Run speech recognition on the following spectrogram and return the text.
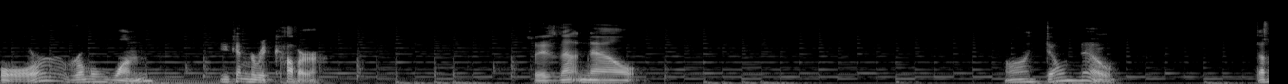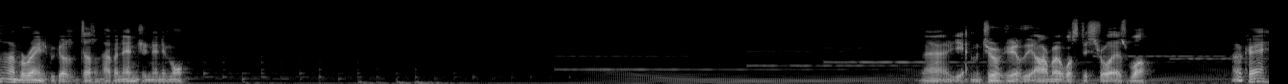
Or, Rommel 1, you can recover. So is that now... I don't know. Doesn't have a range because it doesn't have an engine anymore. Yeah, majority of the armor was destroyed as well. Okay,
